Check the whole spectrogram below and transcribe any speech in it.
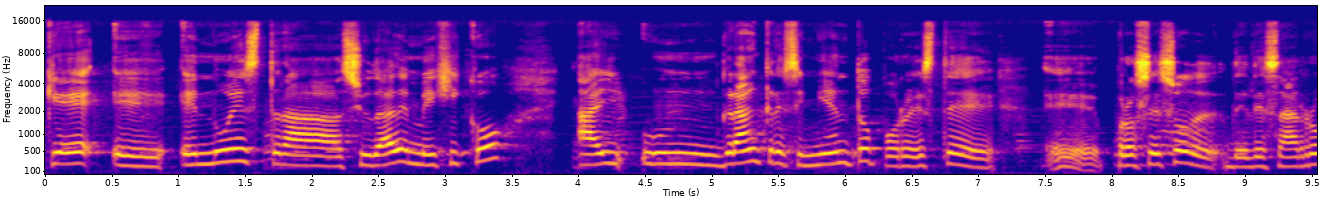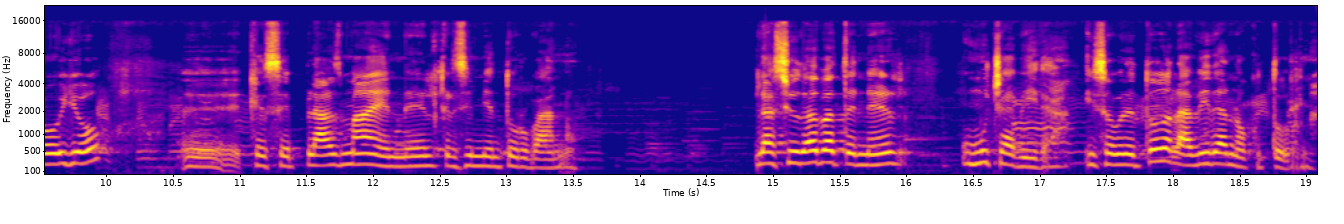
que eh, en nuestra Ciudad de México hay un gran crecimiento por este eh, proceso de, desarrollo que se plasma en el crecimiento urbano. La ciudad va a tener mucha vida y sobre todo la vida nocturna.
